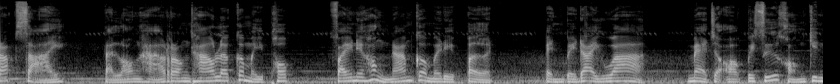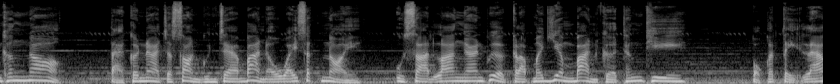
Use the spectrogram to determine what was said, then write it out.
รับสาย แต่ลองหารองเท้าแล้วก็ไม่พบ ไฟในห้องน้ำก็ไม่ได้เปิด เป็นไปได้ว่า แม่จะออกไปซื้อของกินข้างนอก แต่ก็น่าจะซ่อนกุญแจบ้านเอาไว้สักหน่อย อุตส่าห์ลางงานเพื่อกลับมาเยี่ยมบ้านเกิดทั้งที ปกติแล้ว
